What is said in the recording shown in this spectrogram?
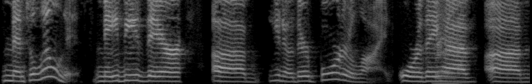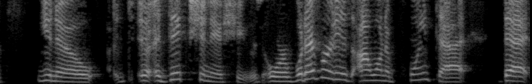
mental illness. Maybe they're, um, you know, they're borderline or they Right. have, um, you know, addiction issues or whatever it is I want to point at that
